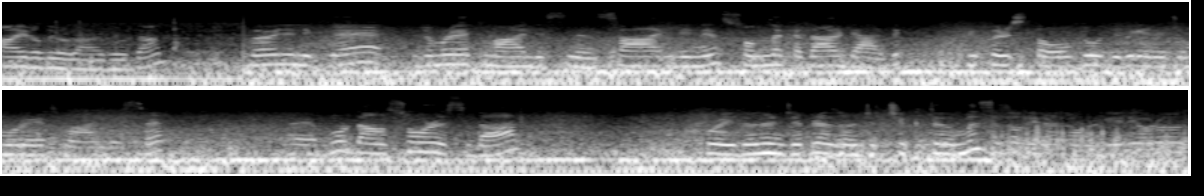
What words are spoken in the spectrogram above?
ayrılıyorlar buradan. Böylelikle Cumhuriyet Mahallesi'nin sahilinin sonuna kadar geldik. Yukarısı da olduğu gibi yine Cumhuriyet Mahallesi. Ee, buradan sonrası da burayı dönünce biraz önce çıktığımız Zolin'e doğru geliyoruz.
